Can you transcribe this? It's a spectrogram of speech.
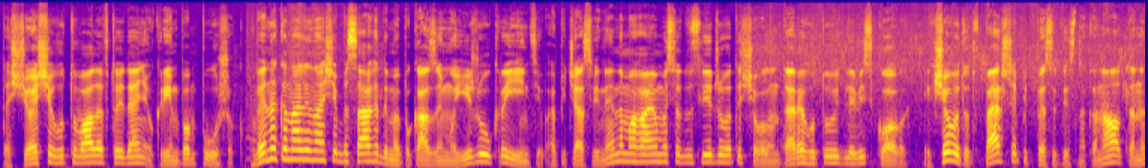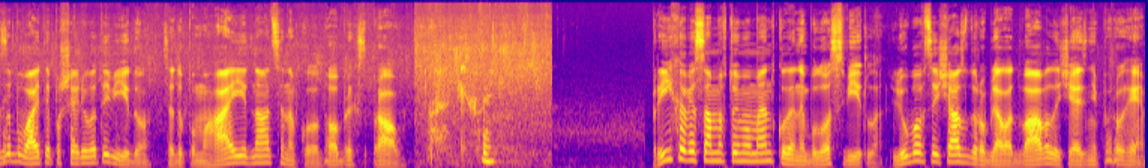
та що ще готували в той день, окрім пампушок. Ви на каналі Наші Бесаги, де ми показуємо їжу українців, а під час війни намагаємося досліджувати, що волонтери готують для військових. Якщо ви тут вперше, підписуйтесь на канал та не забувайте поширювати відео. Це допомагає єднатися навколо добрих справ. Приїхав я саме в той момент, коли не було світла. Люба в цей час доробляла два величезні пироги.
